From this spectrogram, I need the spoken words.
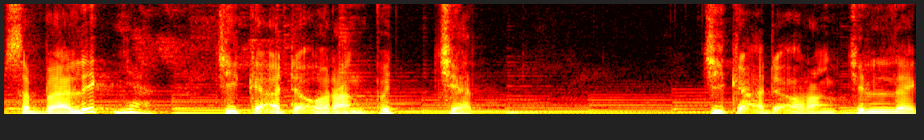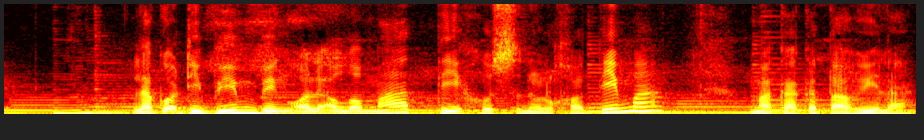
Sebaliknya, jika ada orang bejat, jika ada orang jelek, lah kok dibimbing oleh Allah mati husnul khotimah, maka ketahuilah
